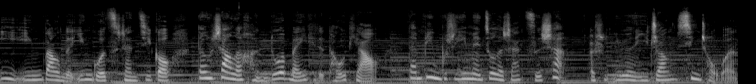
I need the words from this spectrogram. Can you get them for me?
亿英镑的英国慈善机构登上了很多媒体的头条，但并不是因为做了啥慈善，而是因为一桩性丑闻。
